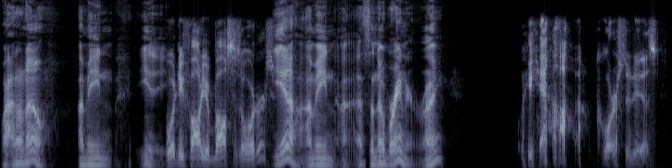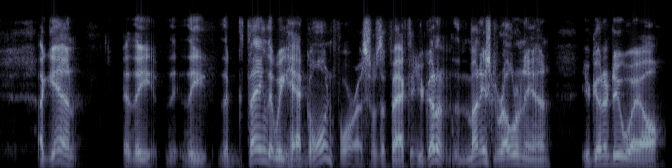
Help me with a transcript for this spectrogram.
Well, I don't know. I mean, you, Wouldn't you follow your boss's orders? yeah, I mean, uh, that's a no brainer, right? Yeah, of course it is. Again, the, the the the thing that we had going for us was the fact that you're gonna the money's rolling in, you're gonna do well,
